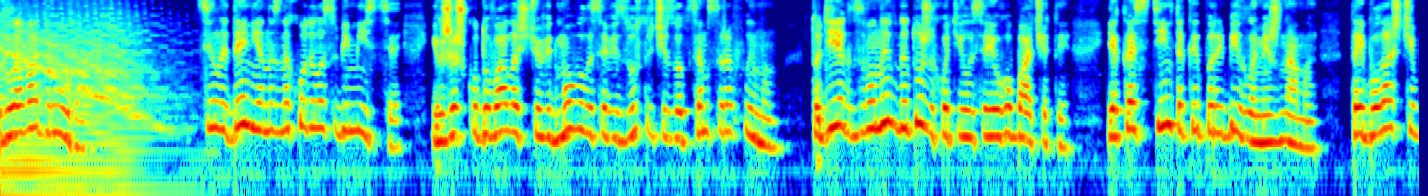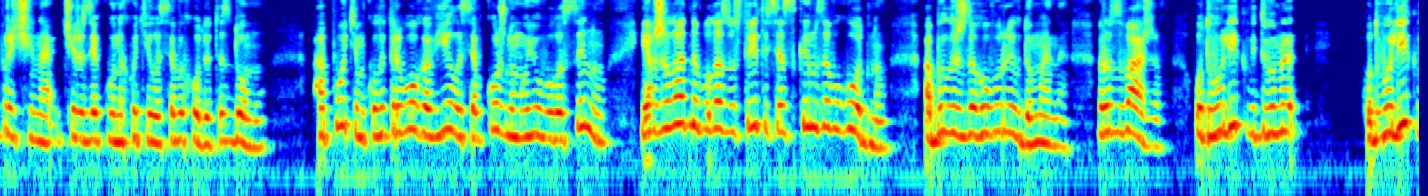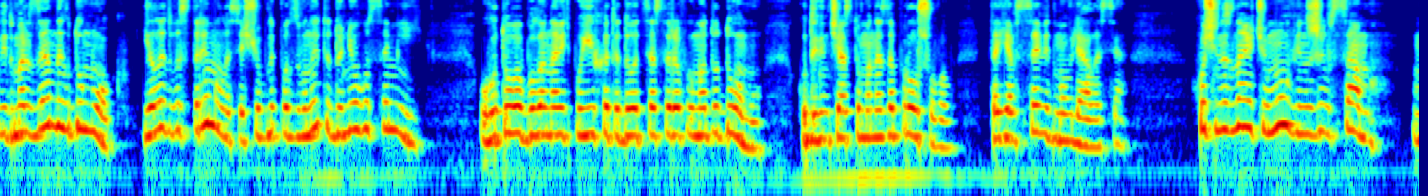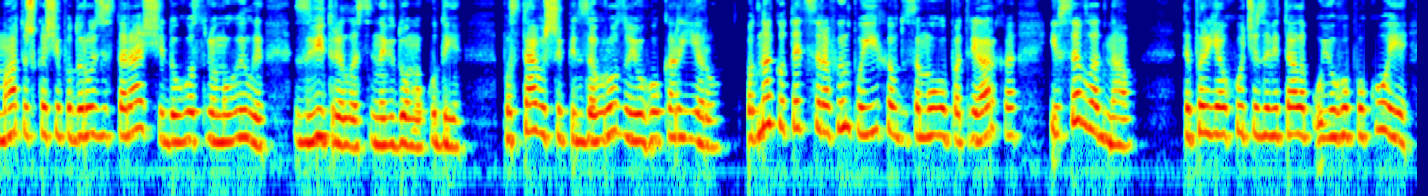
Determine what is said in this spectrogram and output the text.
Глава друга. Цілий день я не знаходила собі місця і вже шкодувала, що відмовилася від зустрічі з отцем Серафимом. Тоді, як дзвонив, не дуже хотілося його бачити. Якась тінь таки перебігла між нами, та й була ще причина, через яку не хотілося виходити з дому. А потім, коли тривога в'їлася в кожну мою волосину, я вже ладна була зустрітися з ким завгодно, аби лиш заговорив до мене, розважив, одволік від, одволік від мерзенних думок. Я ледве стрималася, щоб не подзвонити до нього самій. Готова була навіть поїхати до отця Серафима додому, куди він часто мене запрошував, та я все відмовлялася. Хоч не знаю, чому він жив сам. Матушка ще по дорозі стара, ще до гострої могили звітрилась невідомо куди, поставивши під загрозу його кар'єру. Однак отець Серафим поїхав до самого патріарха і все владнав. Тепер я охоче завітала б у його покої,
